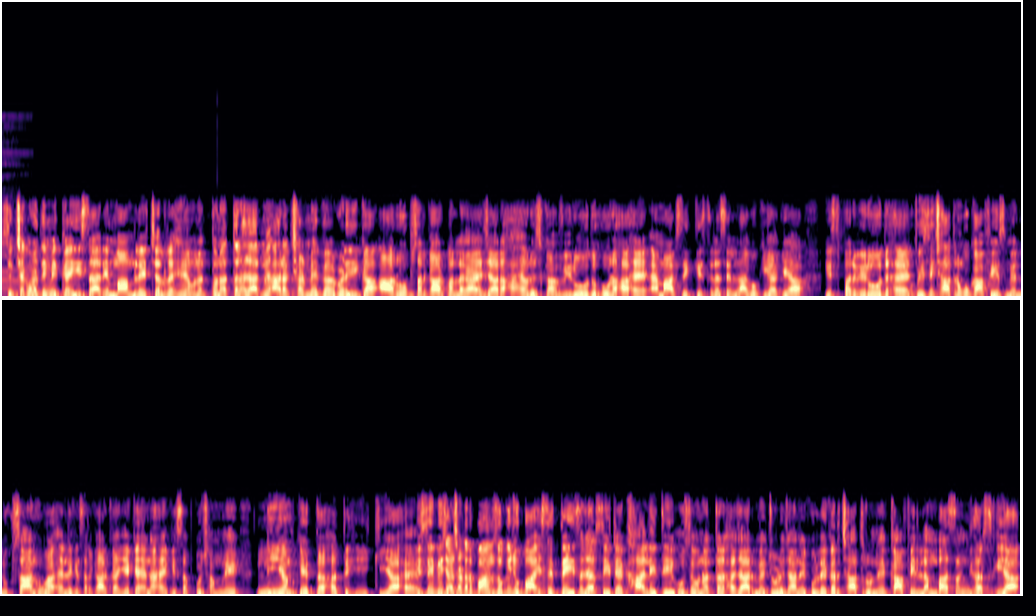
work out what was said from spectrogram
शिक्षक भर्ती में कई सारे मामले चल रहे हैं। उनहत्तर हज़ार में आरक्षण में गड़बड़ी का आरोप सरकार पर लगाया जा रहा है और इसका विरोध हो रहा है। एमआरसी किस तरह से लागू किया गया, इस पर विरोध है। ओबीसी छात्रों को काफ़ी इसमें नुकसान हुआ है, लेकिन सरकार का ये कहना है कि सब कुछ हमने नियम के तहत ही किया है। इसी बीच अड़सठ सौ की जो बाईस से तेईस हज़ार सीटें खाली थी, उसे उनहत्तर हज़ार में जोड़े जाने को लेकर छात्रों ने काफ़ी लंबा संघर्ष किया।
